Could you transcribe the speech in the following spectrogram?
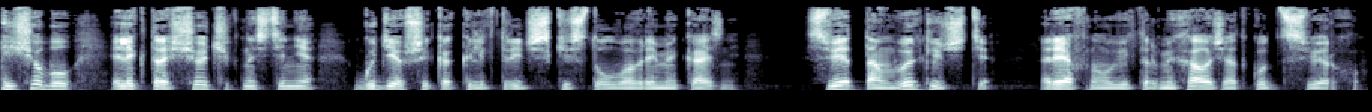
Еще был электросчетчик на стене, гудевший как электрический стул во время казни. «Свет там выключите!» — рявкнул Виктор Михайлович откуда-то сверху.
